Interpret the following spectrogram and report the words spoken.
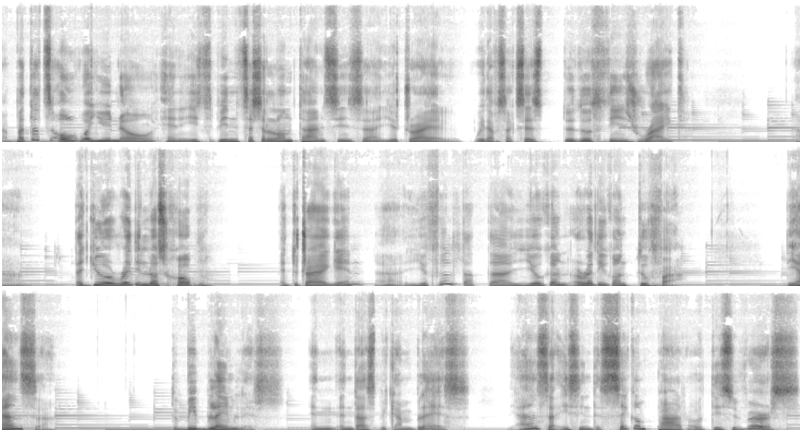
uh, but that's all what you know, and it's been such a long time since uh, you try without success to do things right um, that you already lost hope. And to try again, uh, you feel that uh, you've already gone too far. The answer to be blameless and, and thus become blessed, the answer is in the second part of this verse.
